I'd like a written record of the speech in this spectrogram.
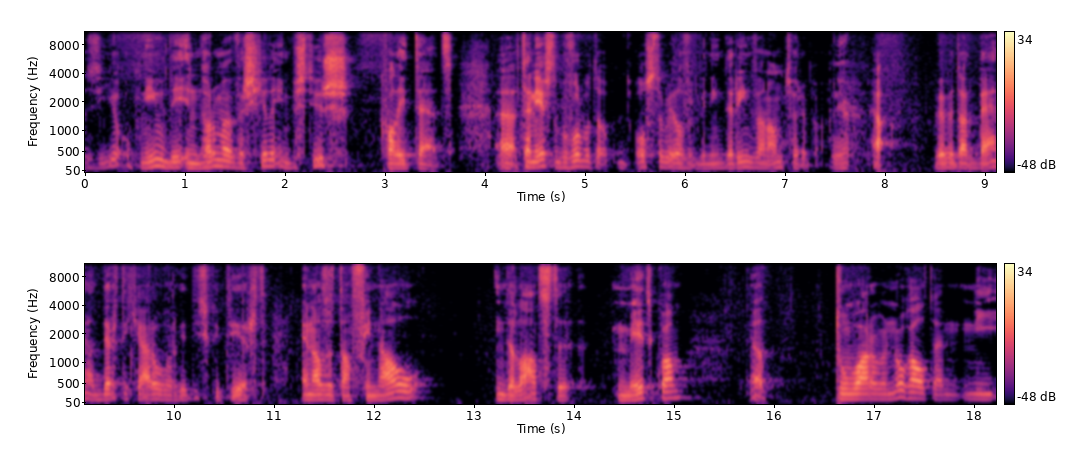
zie je opnieuw die enorme verschillen in bestuurskwaliteit. Uh, ten eerste bijvoorbeeld de Oosterweelverbinding, de ring van Antwerpen. Ja. Ja, we hebben daar bijna 30 jaar over gediscuteerd. En als het dan finaal in de laatste meet kwam, ja, toen waren we nog altijd niet.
